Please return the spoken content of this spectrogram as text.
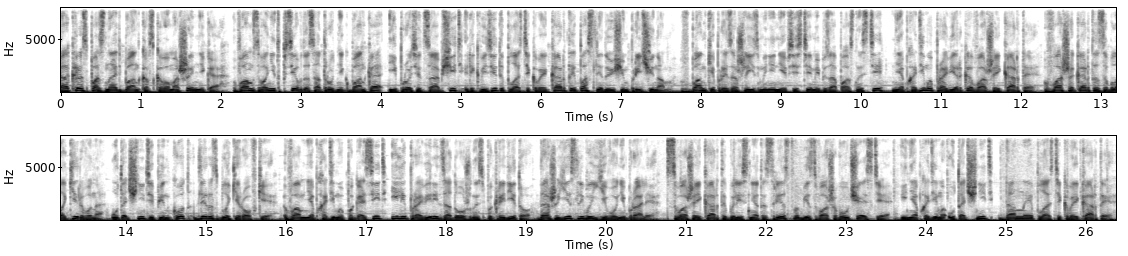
Как распознать банковского мошенника? Вам звонит псевдосотрудник банка и просит сообщить реквизиты пластиковой карты по следующим причинам. В банке произошли изменения в системе безопасности, необходима проверка вашей карты. Ваша карта заблокирована, уточните пин-код для разблокировки. Вам необходимо погасить или проверить задолженность по кредиту, даже если вы его не брали. С вашей карты были сняты средства без вашего участия и необходимо уточнить данные пластиковой карты.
